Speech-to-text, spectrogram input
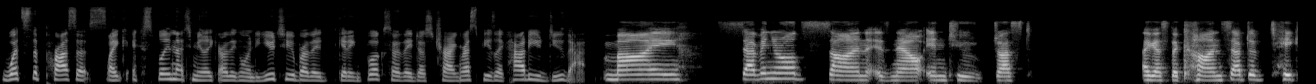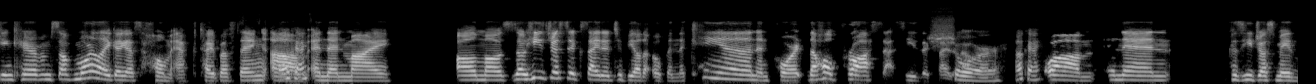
what's the process? Like explain that to me. Like are they going to youtube? Are they getting books? Are they just trying recipes? Like how do you do that? My seven year old son is now into just I guess the concept of taking care of himself, more like I guess home ec type of thing. Um, okay. And then my almost so he's just excited to be able to open the can and pour it, the whole process. He's excited. Sure. About. Okay. Um, and then because he just made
